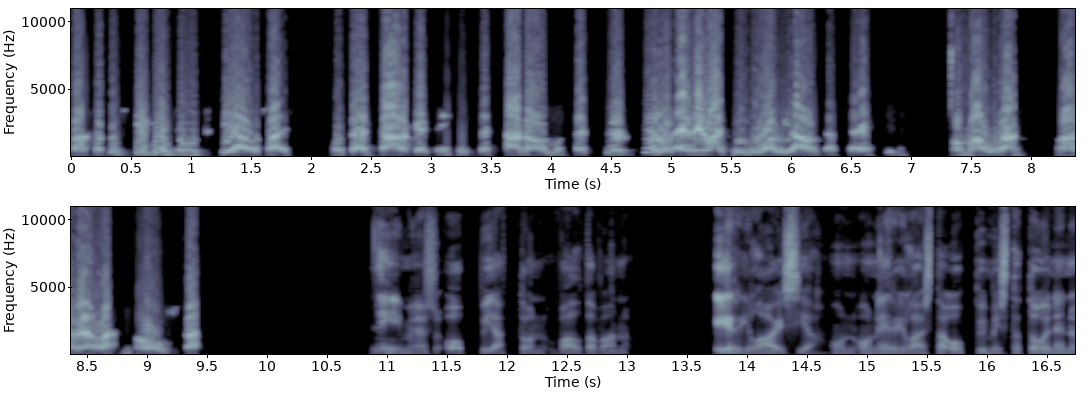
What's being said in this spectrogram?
kasvatustieteen tutkija osaisi, osaisi tarkemmin sitten sanoa, mutta kyllä, kyllä erilaisia huolia on tässä ehtinyt oma uran varrella nousta. Niin, myös oppijat on valtavan erilaisia. On, on erilaista oppimista. Toinen,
